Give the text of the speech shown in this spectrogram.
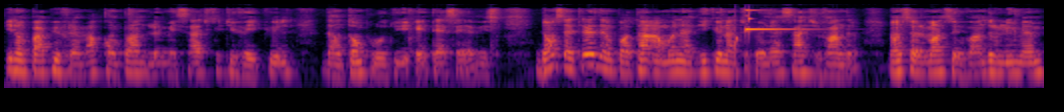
ils n'ont pas pu vraiment comprendre le message que tu véhicules dans ton produit et tes services. Donc, c'est très important, à mon avis, qu'un entrepreneur sache vendre. Non seulement se vendre lui-même,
